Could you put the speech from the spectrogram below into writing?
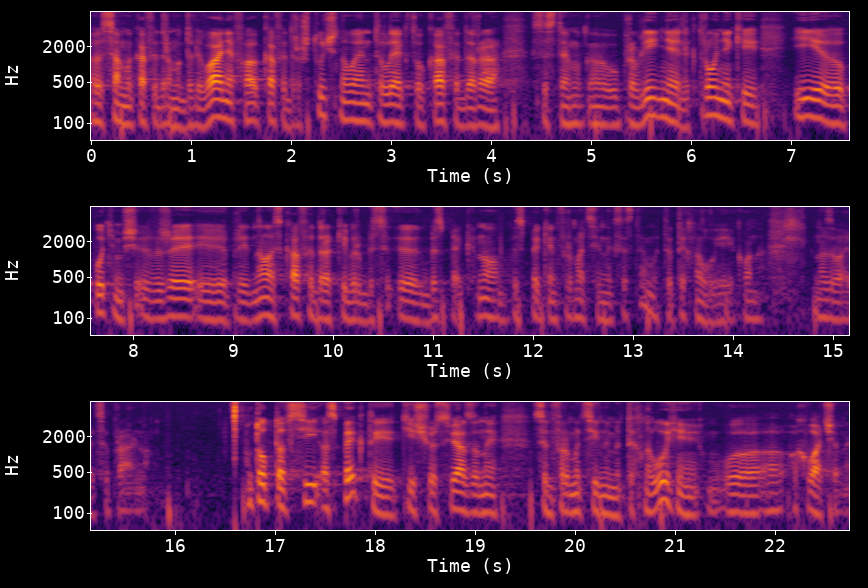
е, саме кафедра моделювання, кафедра штучного інтелекту, кафедра систем управління, електроніки, і потім вже приєдналась кафедра кібербезпеки, ну, безпеки інформаційних систем та технологій, як вона називається правильно. Тобто всі аспекти, ті, що зв'язані з інформаційними технологіями, охвачені.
